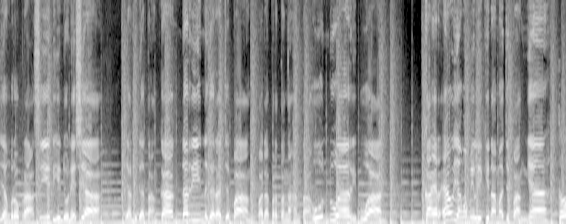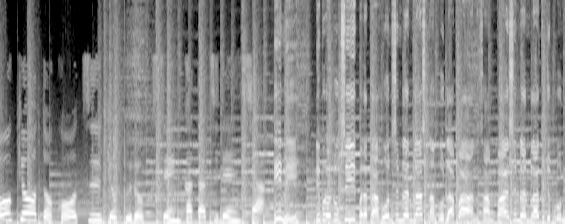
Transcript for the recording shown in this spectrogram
yang beroperasi di Indonesia yang didatangkan dari negara Jepang pada pertengahan tahun 2000-an. KRL yang memiliki nama Jepangnya Tokyo To Kotsukyoku Rokusen Katachi Densha. Ini diproduksi pada tahun 1968 sampai 1976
